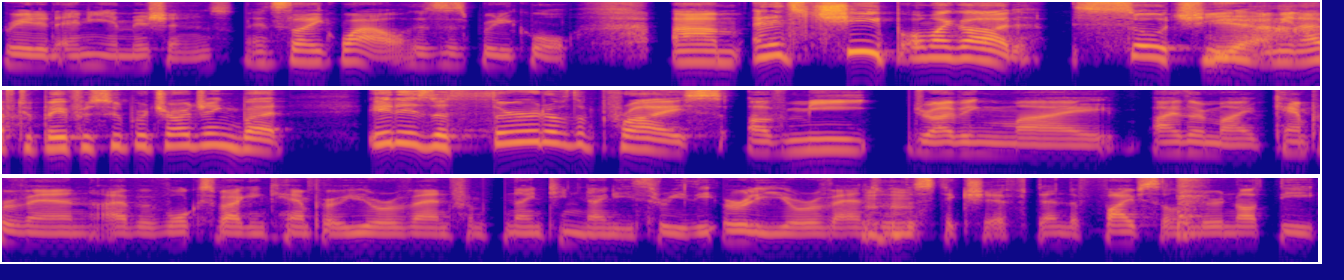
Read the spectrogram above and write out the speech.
created any emissions. It's like wow, this is pretty cool, um, and it's cheap. Oh my god, so cheap. Yeah. I mean, I have to pay for supercharging, but it is a third of the price of me driving my either my camper van. I have a Volkswagen camper Eurovan from 1993, the early Eurovans with the stick shift and the five cylinder, not the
